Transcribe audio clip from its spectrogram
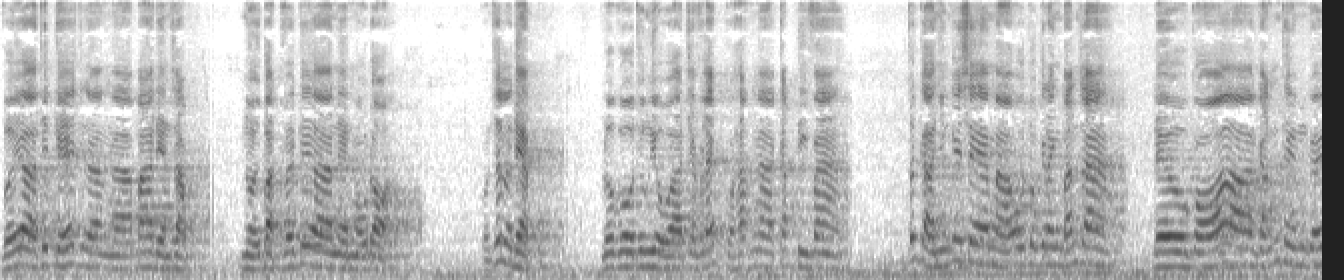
Với à, thiết kế à, ba đèn dọc, nổi bật với cái nền màu đỏ. Còn rất là đẹp. Logo thương hiệu Chevrolet của hãng Captiva. Tất cả những cái xe mà ô tô kinh anh bán ra đều có gắn thêm cái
